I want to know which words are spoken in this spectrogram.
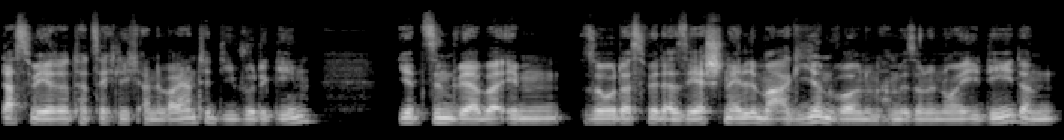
Das wäre tatsächlich eine Variante, die würde gehen. Jetzt sind wir aber eben so, dass wir da sehr schnell immer agieren wollen und haben wir so eine neue Idee, dann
